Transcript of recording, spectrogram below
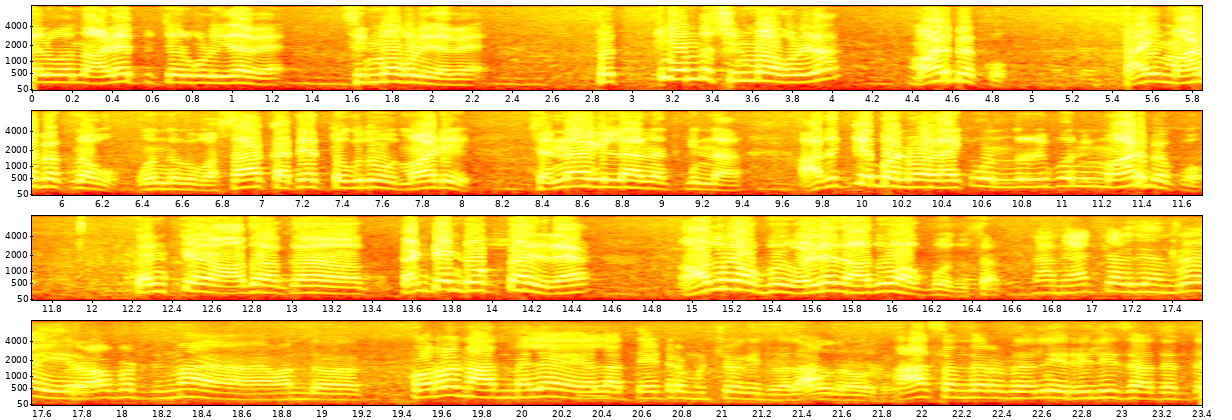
ಕೆಲವೊಂದು ಹಳೆ ಪಿಕ್ಚರ್ಗಳು ಇದ್ದಾವೆ ಸಿನಿಮಾಗಳು ಇದ್ದಾವೆ ಪ್ರತಿಯೊಂದು ಸಿನಿಮಾಗಳನ್ನ ಮಾಡಬೇಕು. ಟ್ರೈ ಮಾಡ್ಬೇಕು ನಾವು. ಒಂದು ಹೊಸ ಕತೆ ತೆಗೆದು ಮಾಡಿ ಚೆನ್ನಾಗಿಲ್ಲ ಅನ್ನೋದಕ್ಕಿಂತ ಅದಕ್ಕೆ ಬಂಡವಾಳ ಹಾಕಿ ಒಂದು ರಿಪೋರ್ಟಿಂಗ್ ಮಾಡಬೇಕು. ಕಂಟೆ ಅದು ಕಂಟೆಂಟ್ ಹೋಗ್ತಾ ಇದ್ರೆ ಆದರೂ ಆಗ್ಬೋದು ಒಳ್ಳೇದಾದರೂ ಆಗ್ಬೋದು ಸರ್. ನಾನು ಯಾಕೆ ಕೇಳಿದೆ ಅಂದ್ರೆ ಈ ರಾಬರ್ಟ್ ಸಿನಿಮಾ ಒಂದು ಕೊರೋನಾ ಆದಮೇಲೆ ಎಲ್ಲ ಥಿಯೇಟರ್ ಮುಚ್ಚೋಗಿದ್ವಲ್ಲ. ಆ ಸಂದರ್ಭದಲ್ಲಿ ರಿಲೀಸ್ ಆದಂಥ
